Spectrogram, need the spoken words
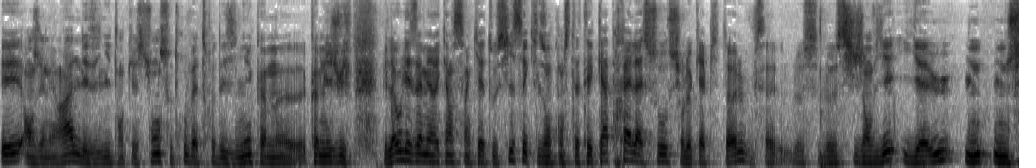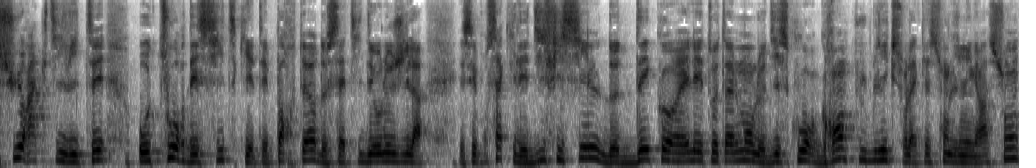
et en général, les élites en question se trouvent être désignées comme, euh, comme les juifs. Mais là où les Américains s'inquiètent aussi, c'est qu'ils ont constaté qu'après l'assaut sur le Capitole, vous savez, le, 6 janvier, il y a eu une, une suractivité autour des sites qui étaient porteurs de cette idéologie-là. Et c'est pour ça qu'il est difficile de décorréler totalement le discours grand public sur la question de l'immigration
